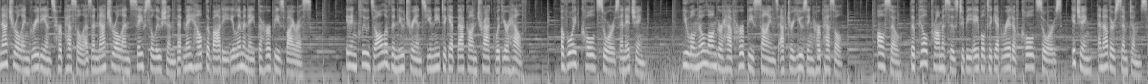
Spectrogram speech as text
Natural ingredients Herpesyl is a natural and safe solution that may help the body eliminate the herpes virus. It includes all of the nutrients you need to get back on track with your health. Avoid cold sores and itching. You will no longer have herpes signs after using Herpesyl. Also, the pill promises to be able to get rid of cold sores, itching, and other symptoms.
